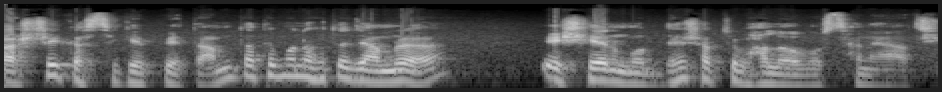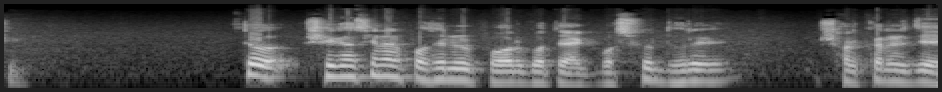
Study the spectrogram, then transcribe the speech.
রাষ্ট্রের কাছ থেকে পেতাম, তাতে মনে হতো যে আমরা এশিয়ার মধ্যে সবচেয়ে ভালো অবস্থানে আছি। তো শেখ হাসিনার পতনের পর গত এক বছর ধরে সরকারের যে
